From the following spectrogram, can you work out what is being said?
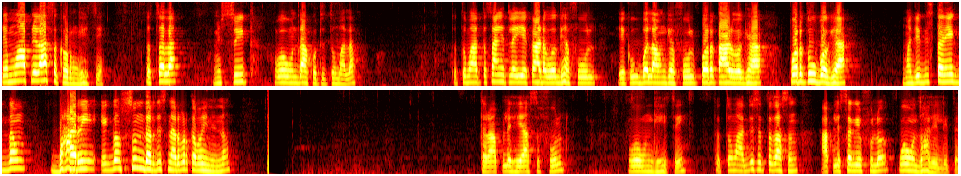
त्यामुळं आपल्याला असं करून घ्यायचे तर चला मी सुईत वळून दाखवते तुम्हाला. तर तुम्हाला आता सांगितलं एक आडवं घ्या फुल एक उभं लावून घ्या फुल परत आडवं घ्या परत उभं घ्या. म्हणजे दिसताना एकदम भारी एकदम सुंदर दिसणार बरं का बहिणीनं. तर आपलं हे असं फुल वळून घ्यायचे तर तुम्हाला दिसतच असन. आपले सगळे फुलं वळून झालेले तर.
